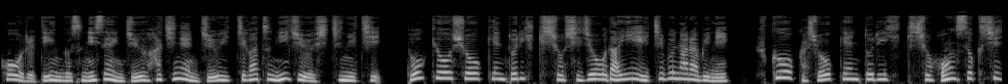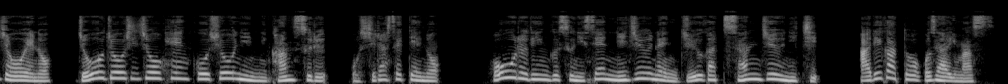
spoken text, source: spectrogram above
ホールディングス2018年11月27日、東京証券取引所市場第一部並びに、福岡証券取引所本則市場への上場市場変更承認に関するお知らせ手の、ホールディングス2020年10月30日、ありがとうございます。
